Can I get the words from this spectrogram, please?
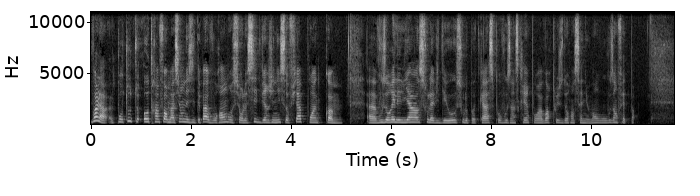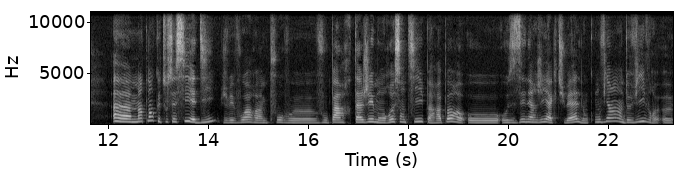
Voilà, pour toute autre information, n'hésitez pas à vous rendre sur le site virginiesophia.com. Euh, vous aurez les liens sous la vidéo, sous le podcast pour vous inscrire, pour avoir plus de renseignements, vous vous en faites pas. Euh, maintenant que tout ceci est dit, je vais voir euh, pour vous partager mon ressenti par rapport aux, énergies actuelles. Donc, on vient de vivre euh,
